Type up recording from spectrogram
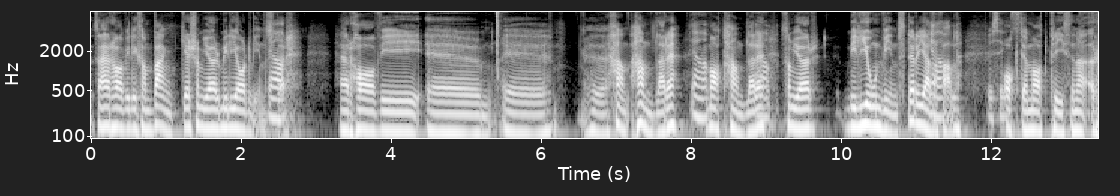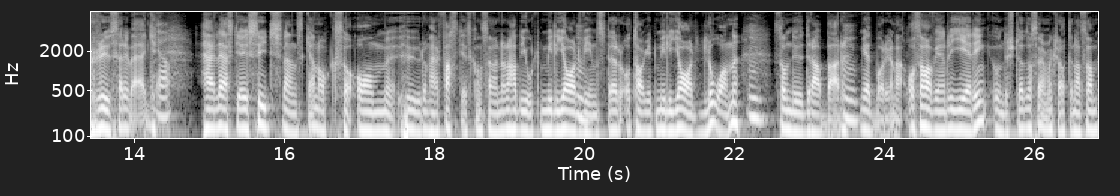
så här har vi liksom banker som gör miljardvinster. Ja. Här har vi eh, eh, handlare, ja. mathandlare som gör miljonvinster i alla fall. Precis. Och där matpriserna rusar iväg. Här läste jag i Sydsvenskan också om hur de här fastighetskoncernerna hade gjort miljardvinster mm. och tagit miljardlån mm. som nu drabbar mm. medborgarna. Och så har vi en regering understödd av Sverigedemokraterna som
